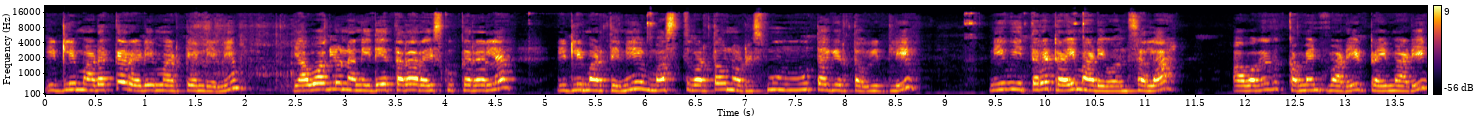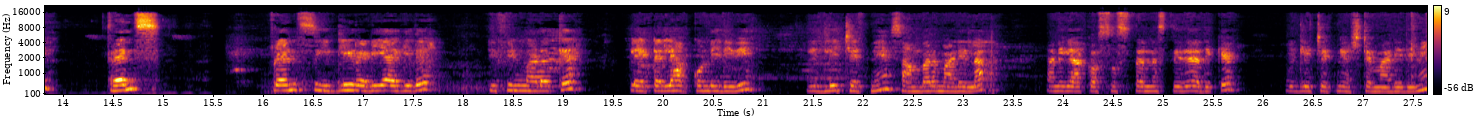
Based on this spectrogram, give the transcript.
ಇಡ್ಲಿ ಮಾಡೋಕ್ಕೆ ರೆಡಿ ಮಾಡ್ಕೊಂಡೀನಿ. ಯಾವಾಗಲೂ ನಾನು ಇದೇ ಥರ ರೈಸ್ ಕುಕ್ಕರಲ್ಲೇ ಇಡ್ಲಿ ಮಾಡ್ತೀನಿ. ಮಸ್ತ್ ಬರ್ತಾವೆ ನೋಡ್ರಿ. ಸ್ಮೂತಾಗಿರ್ತಾವೆ ಇಡ್ಲಿ. ನೀವು ಈ ಥರ ಟ್ರೈ ಮಾಡಿ ಒಂದು ಸಲ ಆವಾಗ ಕಮೆಂಟ್ ಮಾಡಿ ಟ್ರೈ ಮಾಡಿ. ಫ್ರೆಂಡ್ಸ್ ಫ್ರೆಂಡ್ಸ್ ಇಡ್ಲಿ ರೆಡಿಯಾಗಿದೆ ಟಿಫಿನ್ ಮಾಡೋಕ್ಕೆ ಪ್ಲೇಟಲ್ಲಿ ಹಾಕ್ಕೊಂಡಿದ್ದೀವಿ ಇಡ್ಲಿ ಚಟ್ನಿ, ಸಾಂಬಾರು ಮಾಡಿಲ್ಲ. ನನಗೆ ಯಾಕೋ ಸುಸ್ತು ಅನ್ನಿಸ್ತಿದೆ, ಅದಕ್ಕೆ ಇಡ್ಲಿ ಚಟ್ನಿ ಅಷ್ಟೇ ಮಾಡಿದ್ದೀನಿ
